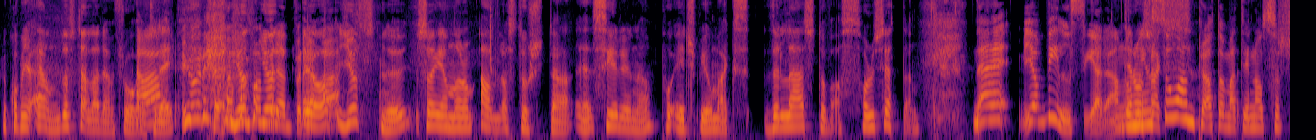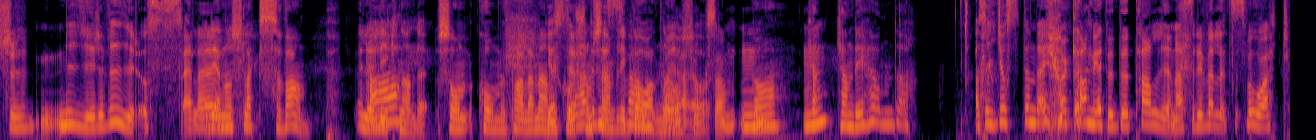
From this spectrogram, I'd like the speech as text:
Nu kommer jag ändå ställa den frågan ja, till dig. Jo, det, jag var beredd på det. Ja, just nu så är en av de allra största eh, serierna på HBO Max The Last of Us. Har du sett den? Nej, jag vill se den. Min slags... son pratar om att det är någon sorts myrvirus. Eller? Det är någon slags svamp eller ah. liknande som kommer på alla människor som sen blir galna. Och så. Också. Mm. Ja, kan, mm. kan det hända? Alltså just den där, jag kan inte detaljerna så det är väldigt svårt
